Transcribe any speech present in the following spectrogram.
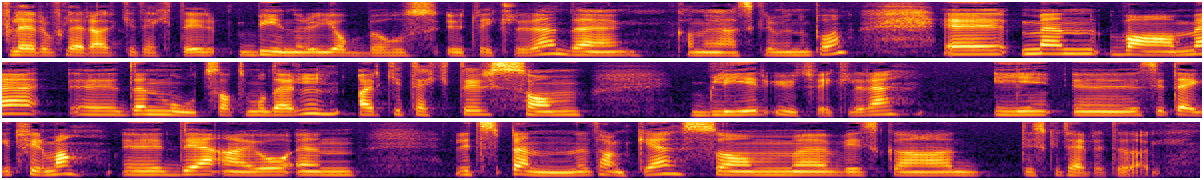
flere og flere arkitekter begynner å jobbe hos utviklere. Det kan jo jeg skrive under på. Men hva med den motsatte modellen? Arkitekter som blir utviklere i sitt eget firma. det er jo en litt spennende tanke som vi skal diskutere litt i dag.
